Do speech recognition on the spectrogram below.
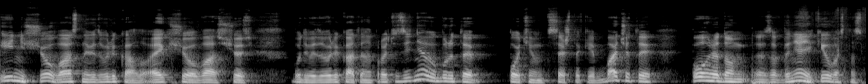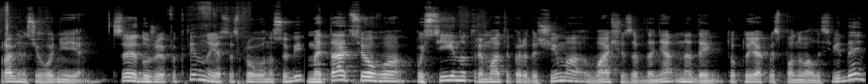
і нічого вас не відволікало. А якщо вас щось буде відволікати на протязі дня, ви будете потім все ж таки бачити поглядом е, завдання, які у вас насправді на сьогодні є. Це дуже ефективно, я це спробував на собі. Мета цього постійно тримати перед очима ваші завдання на день. Тобто, як ви спланували свій день,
